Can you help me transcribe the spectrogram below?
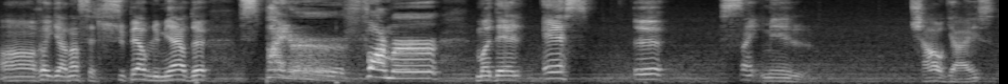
en regardant cette superbe lumière de Spider Farmer modèle SE5000. Ciao, guys!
